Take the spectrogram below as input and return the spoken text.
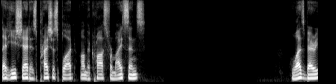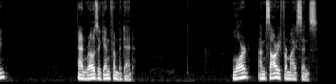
that He shed His precious blood on the cross for my sins, was buried, and rose again from the dead. Lord, I'm sorry for my sins.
